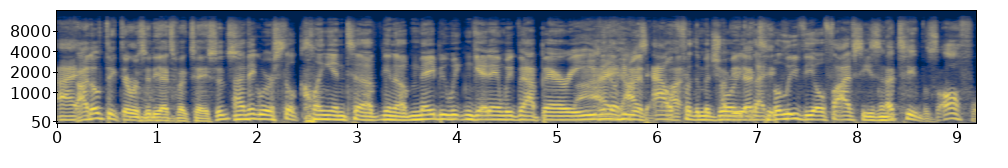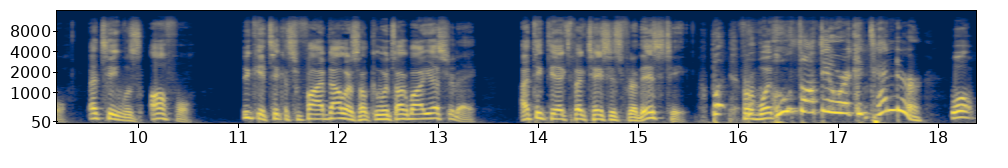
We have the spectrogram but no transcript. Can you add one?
I, I don't think there was any expectations. I think we were still clinging to, you know, maybe we can get in. We've got Barry, even I- though he was out for the majority I mean, of that that, I team- believe the 05 season. that team was awful. That team was awful. You get tickets for five dollars, like we were talking about yesterday. I think the expectations for this team. but for who, what- who thought they were a contender? Well,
